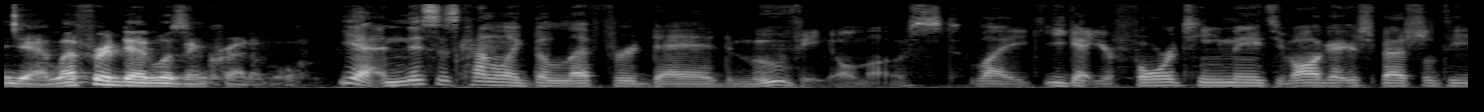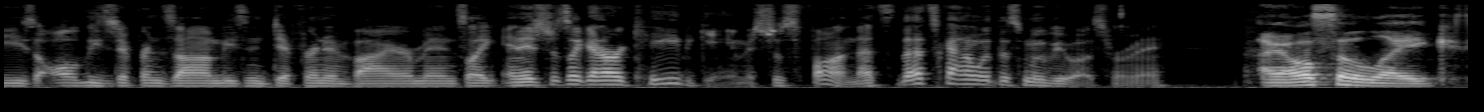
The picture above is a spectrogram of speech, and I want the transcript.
Yeah, Left 4 Dead was incredible. Yeah, and this is kind of like the Left 4 Dead movie almost. Like you get your four teammates, you've all got your specialties, all these different zombies in different environments, like, and it's just like an arcade game. It's just fun. That's that's kind of what this movie was for me. I also like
